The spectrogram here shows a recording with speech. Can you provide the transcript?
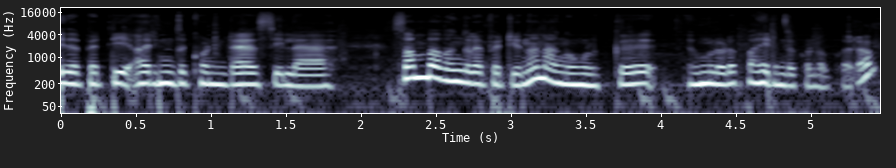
இதை பற்றி அறிந்து கொண்ட சில சம்பவங்களை பற்றி தான் நாங்கள் உங்களுக்கு உங்களோட பகிர்ந்து கொள்ள போகிறோம்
